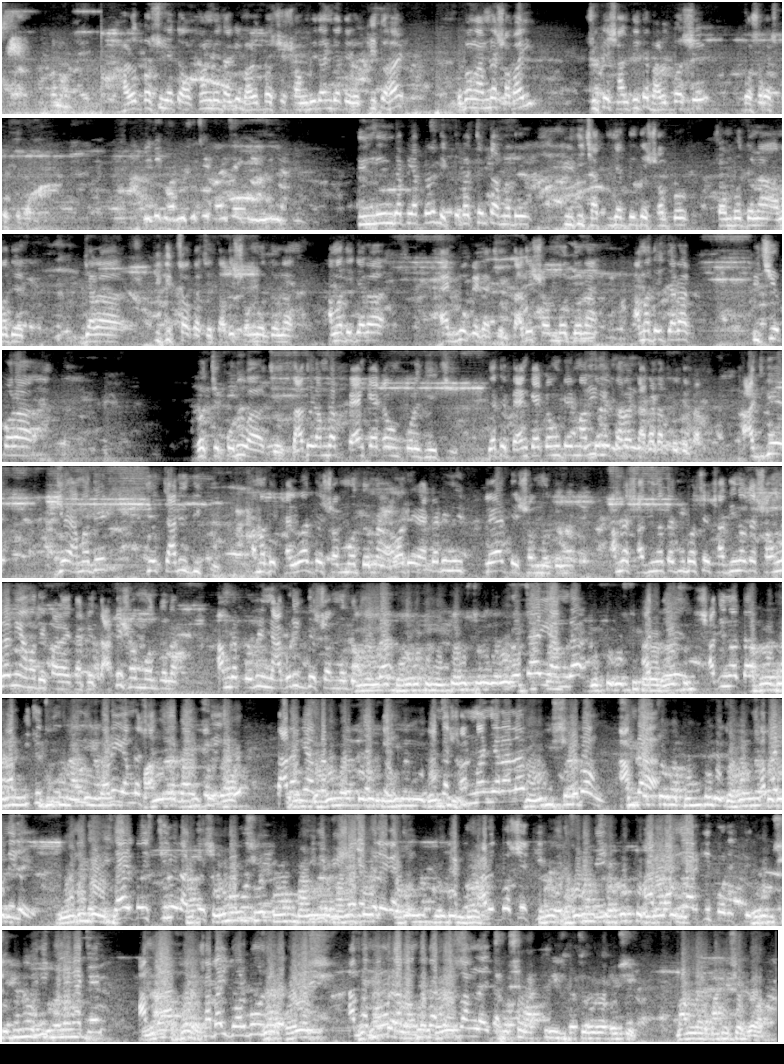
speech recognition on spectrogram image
ভারতবর্ষ যাতে অখণ্ড থাকে ভারতবর্ষের সংবিধান যাতে রক্ষিত হয় এবং আমরা সবাই সুখে শান্তিতে ভারতবর্ষে বসবাস করতে পারি। কি কি কর্মসূচি তিন দিন ব্যাপী? আপনারা দেখতে পাচ্ছেন তো আমাদের কৃতি ছাত্রছাত্রীদের সম্প সম্বর্ধনা, আমাদের যারা চিকিৎসক আছে তাদের সম্বর্ধনা, আমাদের যারা অ্যাডভোকেট আছেন তাদের সম্বর্ধনা, আমাদের যারা পিছিয়ে পড়া হচ্ছে পড়ুয়া আছে তাদের আমরা ব্যাংক অ্যাকাউন্ট করে দিয়েছি যাতে ব্যাংক অ্যাকাউন্টের মাধ্যমে তারা টাকাটা পেতে পারে আজকে যে আমাদের যে চারিদিকে আমাদের খেলোয়াড়দের সম্বর্ধনা আমাদের একাডেমিক প্লেয়ারদের সম্বর্ধনা আমরা স্বাধীনতা দিবসে স্বাধীনতা সংগ্রামী আমাদের পাড়ায় থাকে তাকে সম্বর্ধনা আমরা প্রবীণ নাগরিকদের সম্বর্ধনা আমরা পুরোটাই স্বাধীনতা কিছুদিন পরেই আমরা স্বাধীনতা করে যাব। তার আগে আমরা প্রত্যেককে আমরা সম্মান জানালাম এবং আমরা সবাই মিলে আমাদের বিধায়ক এসেছিল রাজ্যের শিক্ষামন্ত্রী এখন ভারতবর্ষের কি পরিস্থিতি আর বাংলার কি পরিস্থিতি? তিনি গেছেন। আমরা সবাই গর্ব যার অনুভব করি। আমরা বিধাতা মমতা বন্দ্যোপাধ্যায় বাংলায় বাংলার মানুষের রথ।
